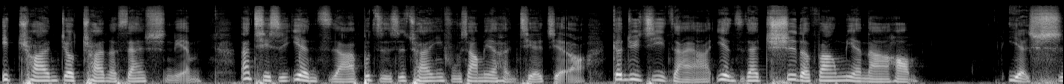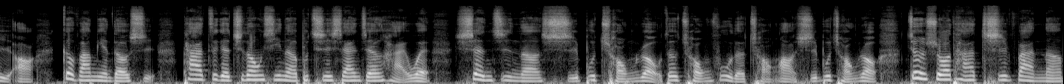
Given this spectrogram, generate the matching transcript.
一穿就穿了三十年。那其实燕子啊，不只是穿衣服上面很节俭啊，根据记载啊，燕子在吃的方面呢，哈。也是啊，各方面都是。他这个吃东西呢，不吃山珍海味，甚至呢，食不重肉，这重复的重啊，食不重肉，就是说他吃饭呢，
